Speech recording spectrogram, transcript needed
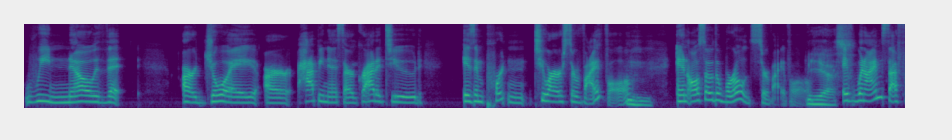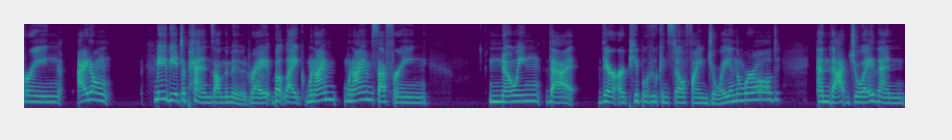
we know that our joy, our happiness, our gratitude is important to our survival Mhm. And also the world's survival. Yes. If when I'm suffering, I don't maybe it depends on the mood, right? But like when I'm when I am suffering knowing that there are people who can still find joy in the world and that joy then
